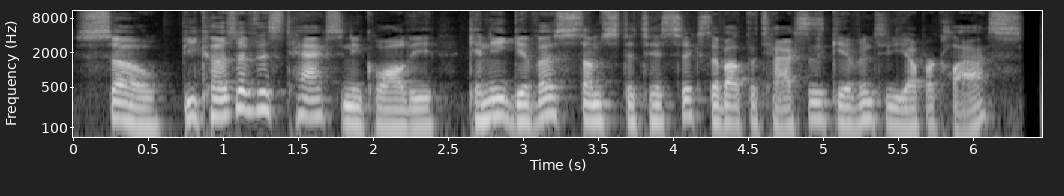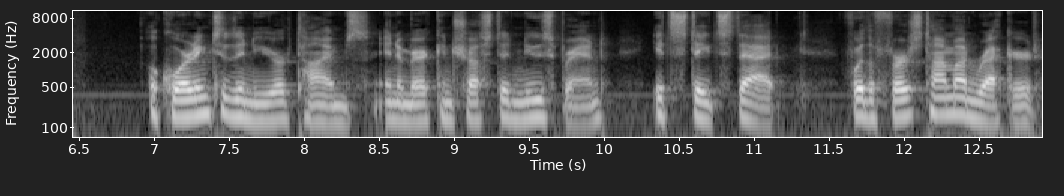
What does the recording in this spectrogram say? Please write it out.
So, because of this tax inequality, can you give us some statistics about the taxes given to the upper class? According to the New York Times, an American trusted news brand, it states that, for the first time on record,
